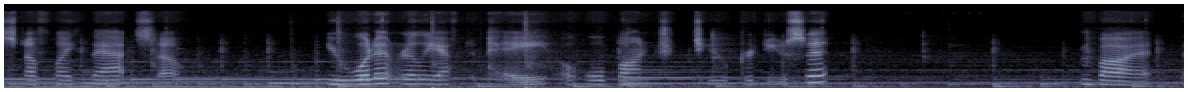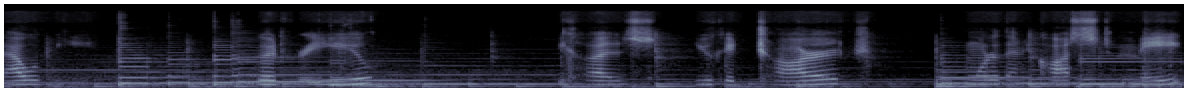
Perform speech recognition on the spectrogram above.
stuff like that. So you wouldn't really have to pay a whole bunch to produce it, but that would be good for you because you could charge more than it costs to make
